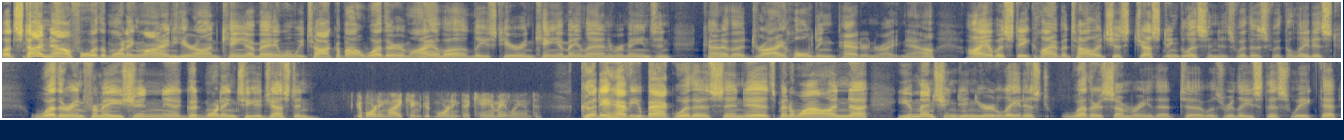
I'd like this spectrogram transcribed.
It's time now for the morning line here on KMA. When we talk about weather, Iowa, at least here in KMA land, remains in kind of a dry holding pattern right now. Iowa State climatologist Justin Glisan is with us with the latest weather information. Uh, good morning to you, Justin. Good morning, Mike, and good morning to KMA land. Good to have you back with us, and it's been a while. And uh, you mentioned in your latest weather summary that uh, was released this week that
